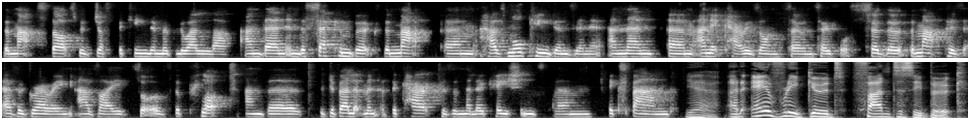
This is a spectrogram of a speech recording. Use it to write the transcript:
the map starts with just the kingdom of luella and then in the second book the map um, has more kingdoms in it and then um, and it carries on so and so forth. So the, the map is ever growing as i sort of the plot and the, the development of the characters and the locations um, expand. Yeah. And every good fantasy book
